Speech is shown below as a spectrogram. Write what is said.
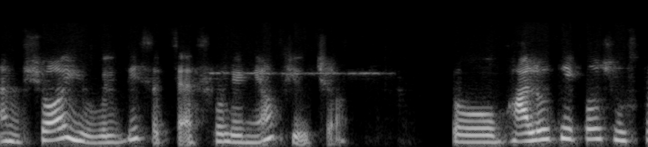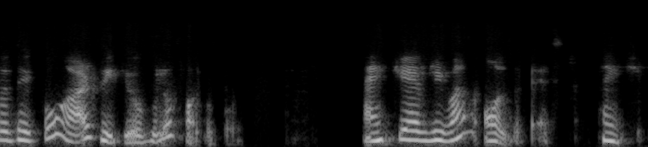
I'm sure you will be successful in your future. তো ভালো থেকো সুস্থ থেকো আর ভিডিওগুলো ফলো করো থ্যাংক ইউ এভরিওয়ান অল দ্য বেস্ট থ্যাংক ইউ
